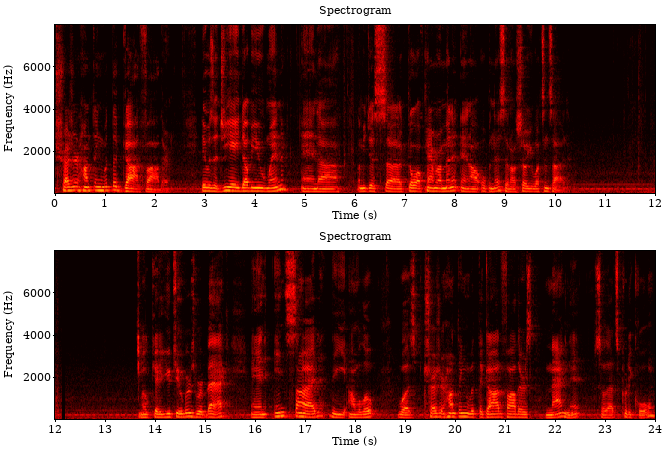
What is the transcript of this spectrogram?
Treasure Hunting with the Godfather. It was a GAW win, and uh, let me just uh, go off camera a minute and I'll open this and I'll show you what's inside. Okay, YouTubers, we're back, and inside the envelope was Treasure Hunting with the Godfather's magnet, so that's pretty cool.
